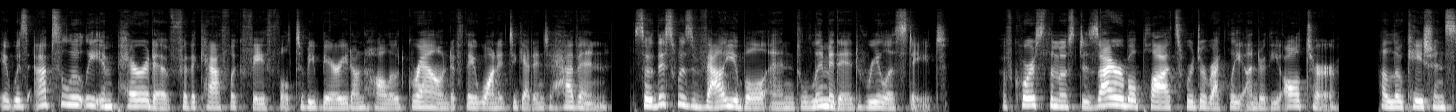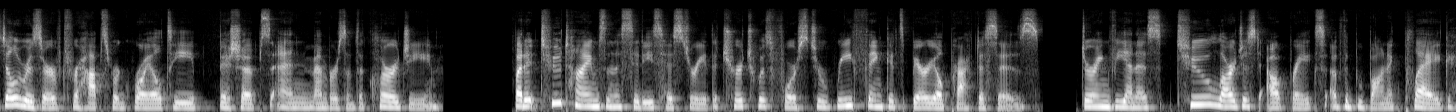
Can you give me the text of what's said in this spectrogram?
It was absolutely imperative for the Catholic faithful to be buried on hallowed ground if they wanted to get into heaven, so this was valuable and limited real estate. Of course, the most desirable plots were directly under the altar, a location still reserved for Habsburg royalty, bishops, and members of the clergy. But at two times in the city's history, the church was forced to rethink its burial practices during Vienna's two largest outbreaks of the bubonic plague,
